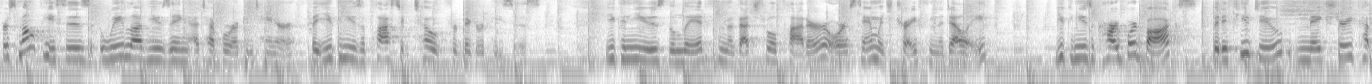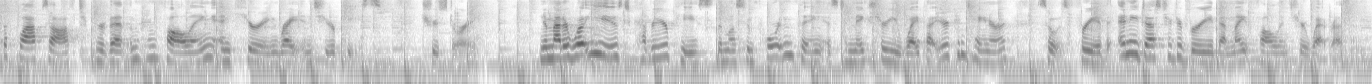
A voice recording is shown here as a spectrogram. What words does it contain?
For small pieces, we love using a Tupperware container, but you can use a plastic tote for bigger pieces. You can use the lid from a vegetable platter or a sandwich tray from the deli. You can use a cardboard box, but if you do, make sure you cut the flaps off to prevent them from falling and curing right into your piece. True story. No matter what you use to cover your piece, the most important thing is to make sure you wipe out your container so it's free of any dust or debris that might fall into your wet resin.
